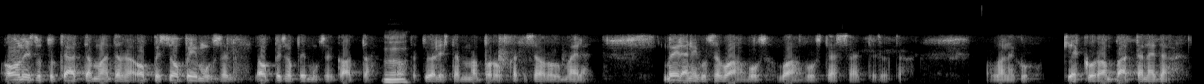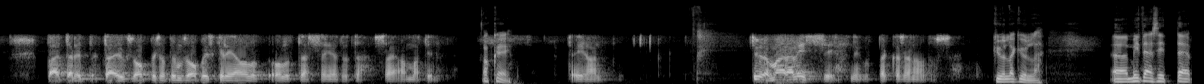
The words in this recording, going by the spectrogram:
onnistuttu käyttämään tämän oppisopimuksen, oppisopimuksen kautta, mm. kautta työllistämään porukkaa, että se on ollut meillä, meillä niin kuin se vahvuus, vahvuus tässä, että tota, ollaan niin kuin kiekkuuran päättäneitä, päättänyt, tai yksi oppisopimusopiskelija on ollut, ollut tässä ja tota, sai ammatin. Okei. Okay. ihan työmäärä lissi, niin kuin Pekka sanoi tuossa. Kyllä, kyllä. Miten sitten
